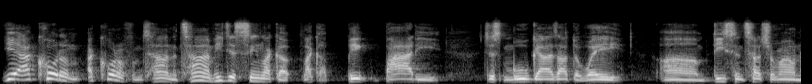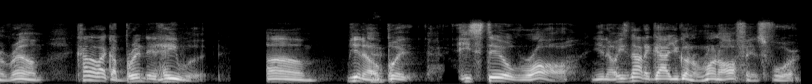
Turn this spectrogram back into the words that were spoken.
Yeah, I caught him. I caught him from time to time. He just seemed like a like a big body, just move guys out the way um, decent touch around the rim, kind of like a Brendan Haywood. Um, you know, but he's still raw. You know, he's not a guy you're going to run offense for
